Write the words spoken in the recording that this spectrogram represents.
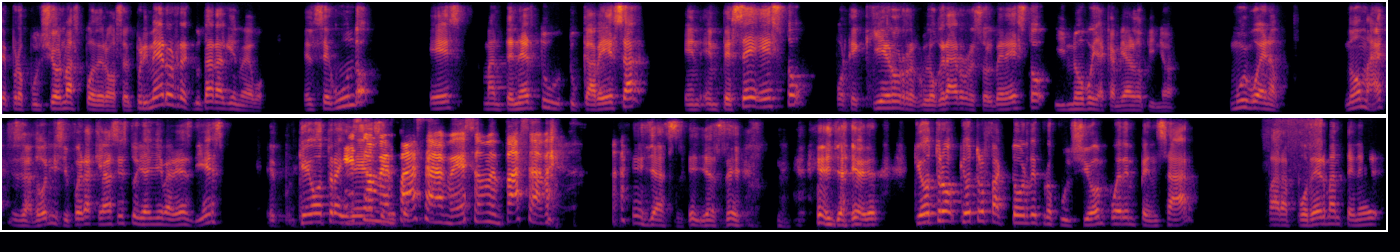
de propulsión más poderoso. El primero es reclutar a alguien nuevo. El segundo es mantener tu, tu cabeza en empecé esto porque quiero lograr o resolver esto y no voy a cambiar de opinión. Muy bueno. No, Max, Adori, si fuera clase esto ya llevarías 10. Eh, ¿Qué otra idea? Eso me pasa, eso me pasa. ya sé, ya sé. ¿Qué, otro, ¿Qué otro factor de propulsión pueden pensar para poder mantener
